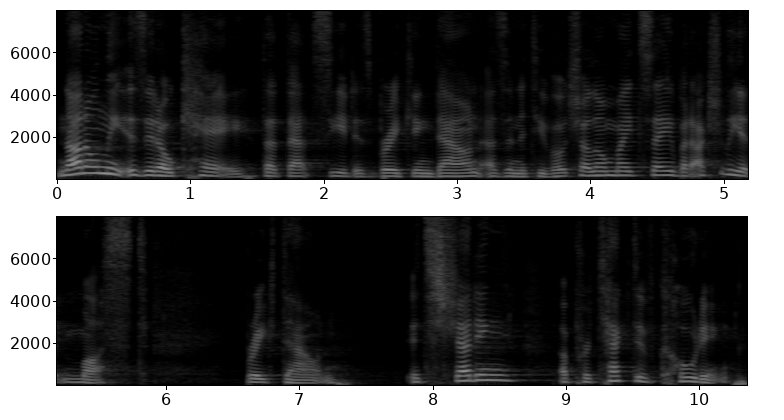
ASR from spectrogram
Not only is it okay that that seed is breaking down, as a Netivot Shalom might say, but actually it must break down. It's shedding a protective coating.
